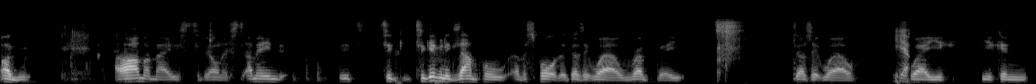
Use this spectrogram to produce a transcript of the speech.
I'm, I'm amazed to be honest. I mean, it's, to to give an example of a sport that does it well, rugby does it well. Yeah. Where you you can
